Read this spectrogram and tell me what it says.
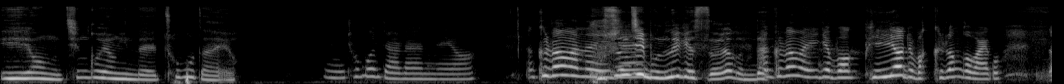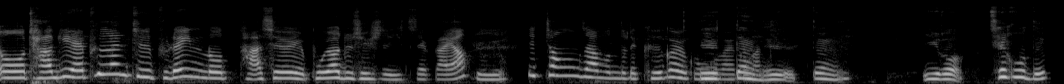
이 형 친구 형인데 초보자예요. 응, 초보자라네요. 아, 그러면은 무슨지 이제, 모르겠어요, 근데. 아, 그러면 이제 뭐 빌려줘 막 그런 거 말고 어 자기의 플랜트 브레인로 밭을 보여주실 수 있을까요? 요요. 시청자분들이 그걸 궁금할 것 일단, 같아요. 일단, 이거 최고급,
